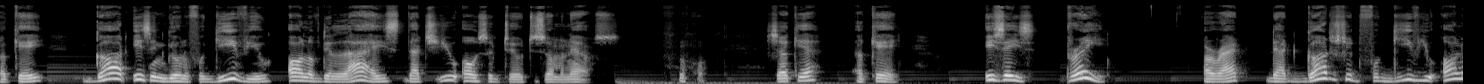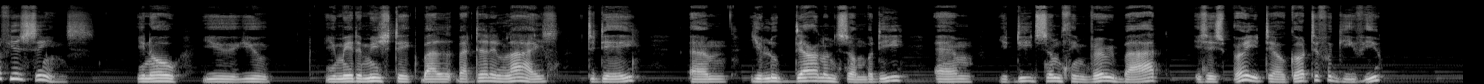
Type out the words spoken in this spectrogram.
okay, God isn't going to forgive you all of the lies that you also told to someone else. Yeah? Okay. He says, pray all right that god should forgive you all of your sins you know you you you made a mistake by, by telling lies today um you look down on somebody um you did something very bad he says pray tell god to forgive you.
